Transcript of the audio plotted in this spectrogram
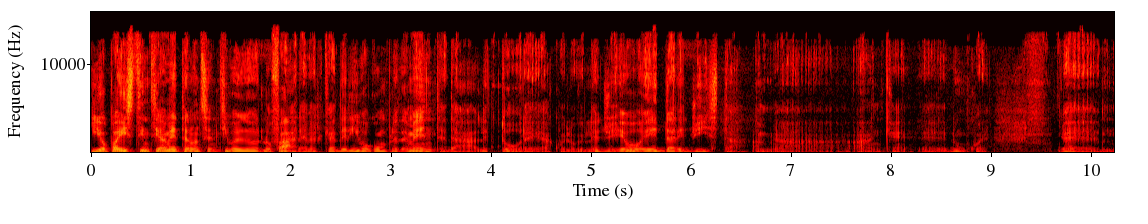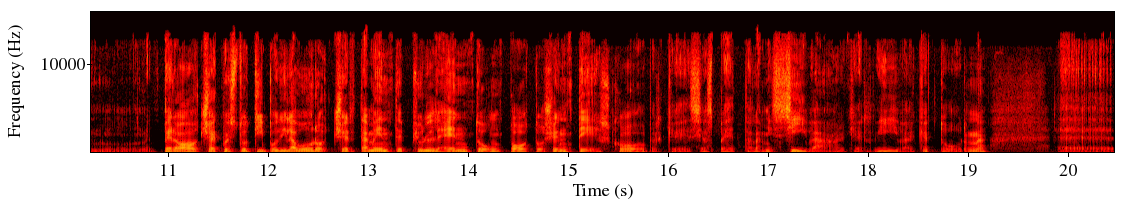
io poi istintivamente non sentivo di doverlo fare perché aderivo completamente da lettore a quello che leggevo e da regista a- a- anche. Eh, dunque, Ehm, però c'è questo tipo di lavoro certamente più lento, un po' ottocentesco, perché si aspetta la missiva che arriva e che torna, eh,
